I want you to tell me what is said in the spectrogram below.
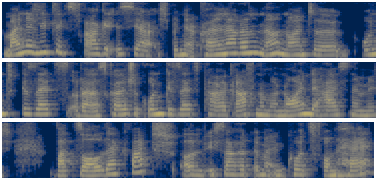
Meine Lieblingsfrage ist ja, ich bin ja Kölnerin, ne, neunte Grundgesetz oder das Kölsche Grundgesetz, Paragraph Nummer neun, der heißt nämlich, was soll der Quatsch? Und ich sage es immer in Kurzform, hä?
